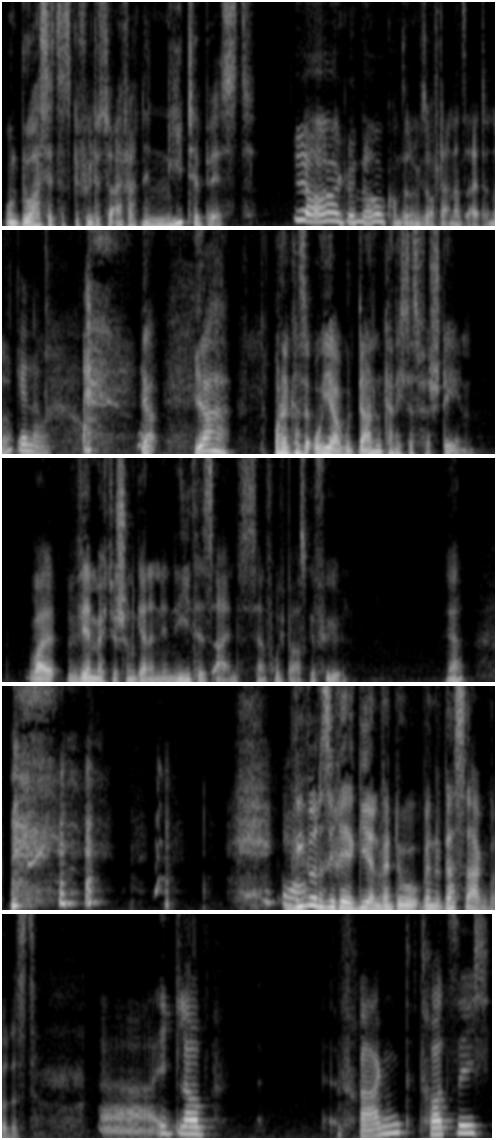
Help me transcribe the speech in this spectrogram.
und du hast jetzt das Gefühl, dass du einfach eine Niete bist. Ja, genau, kommt dann irgendwie so auf der anderen Seite, ne? Genau. Ja, ja. Und dann kannst du, oh ja, gut, dann kann ich das verstehen. Weil wer möchte schon gerne eine Niete sein? Das ist ja ein furchtbares Gefühl. Ja? ja. Wie würde sie reagieren, wenn du, wenn du das sagen würdest? Äh, ich glaube, fragend, trotzig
